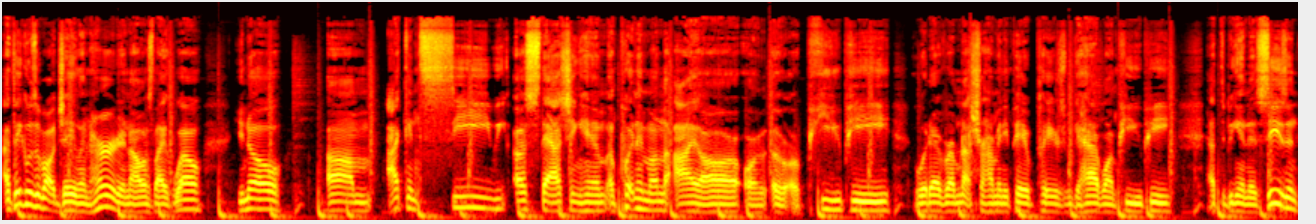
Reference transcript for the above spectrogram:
I think it was about Jalen Hurd, and I was like, well, you know, um, I can see us stashing him and putting him on the IR or, or, or PUP, whatever. I'm not sure how many players we can have on PUP at the beginning of the season,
